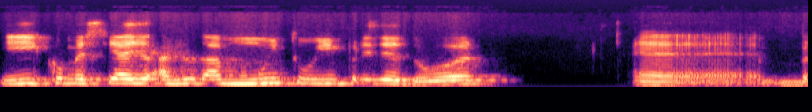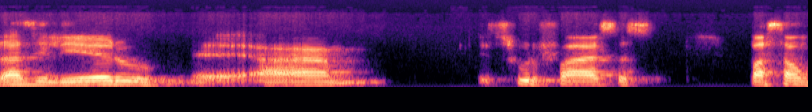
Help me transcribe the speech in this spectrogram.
e comecei a ajudar muito o empreendedor é, brasileiro é, a surfar essas passar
